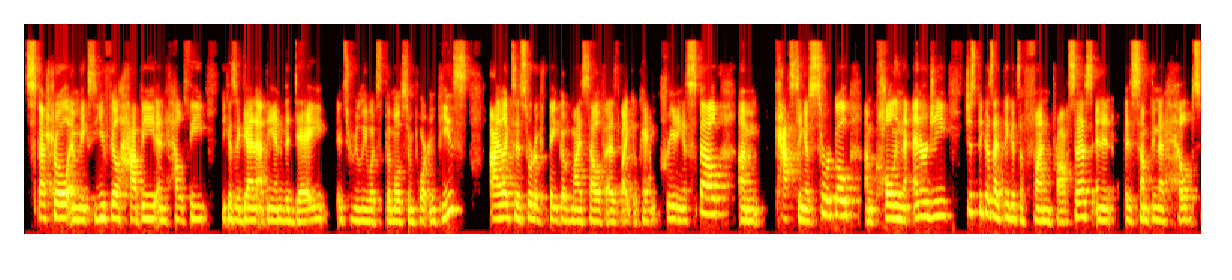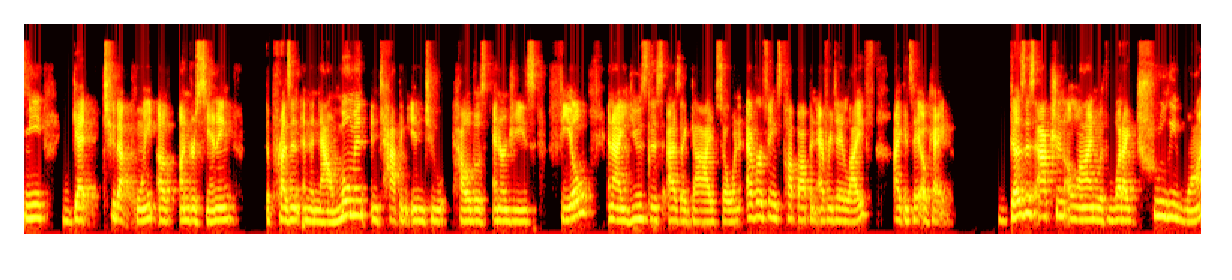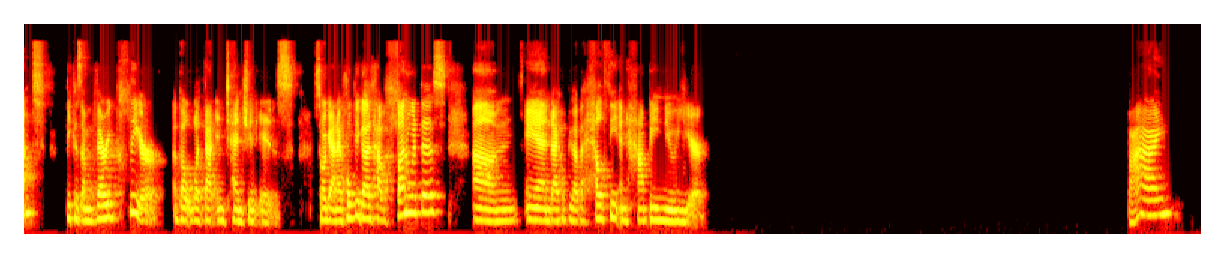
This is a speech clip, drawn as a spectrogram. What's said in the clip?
special and makes you feel happy and healthy because again at the end of the day it's really what's the most important piece i like to sort of think of myself as like okay i'm creating a spell i'm casting a circle i'm calling the energy just because i think it's a fun process and it is something that helps me get to that point of understanding the present and the now moment and tapping into how those energies feel. And I use this as a guide. So whenever things pop up in everyday life, I can say, okay, does this action align with what I truly want? Because I'm very clear about what that intention is. So, again, I hope you guys have fun with this. Um, and I hope you have a healthy and happy new year. Bye.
